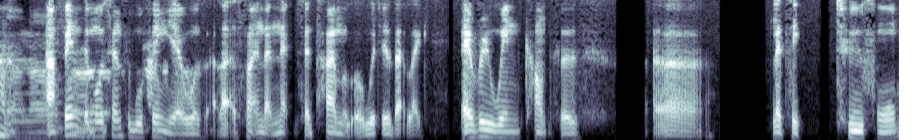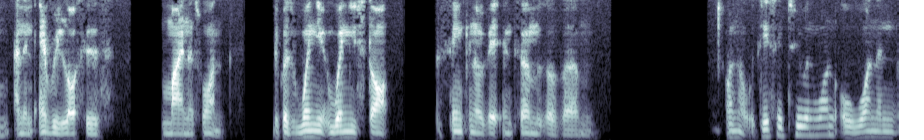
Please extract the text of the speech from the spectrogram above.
I don't know. I think the most sensible thing, yeah, was like, something that Nep said time ago, which is that like every win counts as, uh, let's say two form, and then every loss is minus one. Because when you when you start thinking of it in terms of um, oh no, did you say two and one or one and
